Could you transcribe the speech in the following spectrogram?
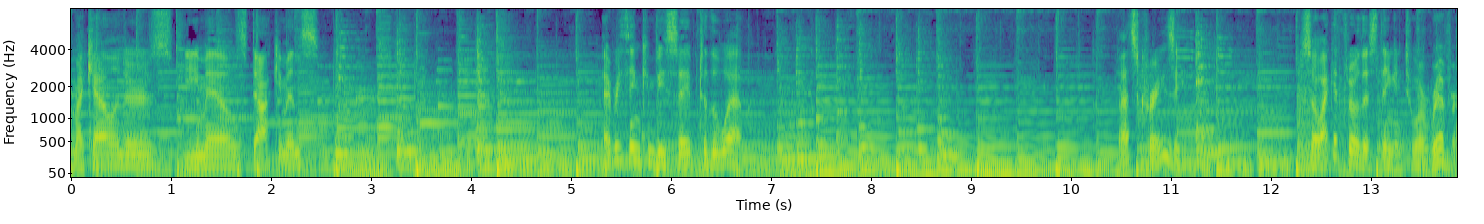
My calendars, emails, documents. Everything can be saved to the web. That's crazy. So I could throw this thing into a river.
